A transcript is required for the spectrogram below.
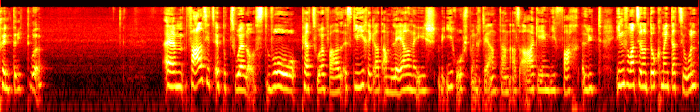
könnte tun. Ähm, falls jetzt jemand zulässt, wo per Zufall das Gleiche gerade am Lernen ist, wie ich ursprünglich gelernt habe, also angehende Fachleute, Information und Dokumentation,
